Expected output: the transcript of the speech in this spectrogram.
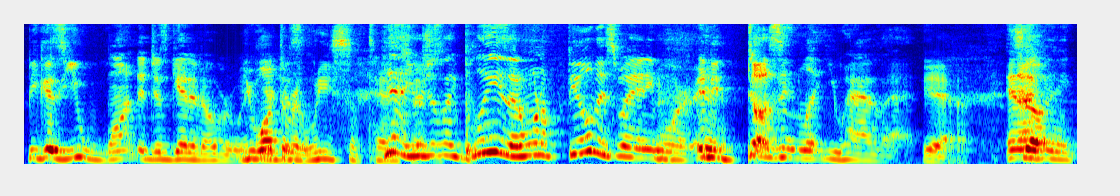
because you want to just get it over with. You want the You're just- release of tension. Yeah, you're just like, please, I don't want to feel this way anymore, and it doesn't let you have that. yeah. And so, I think-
